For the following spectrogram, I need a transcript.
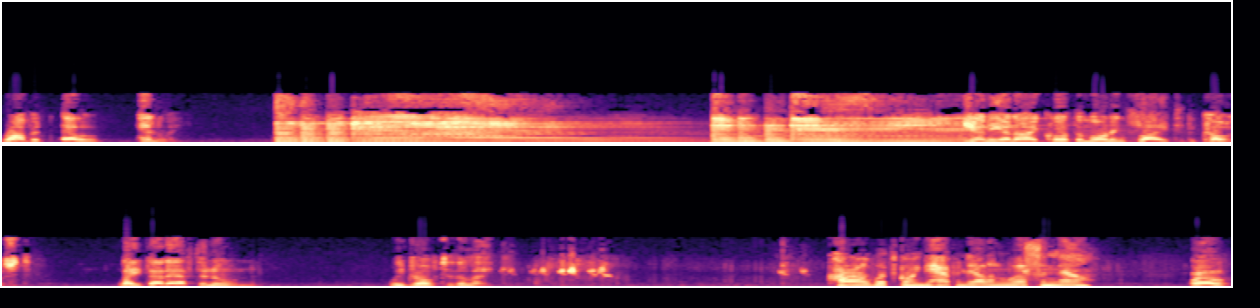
Robert L. Henley. Jenny and I caught the morning flight to the coast. Late that afternoon, we drove to the lake. Carl, what's going to happen to Ellen Wilson now? Well,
